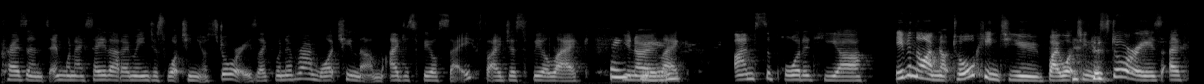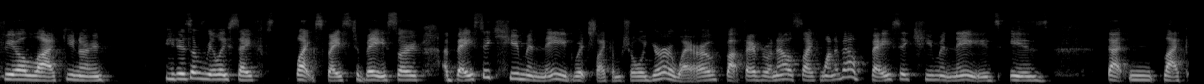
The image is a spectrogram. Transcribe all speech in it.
presence, and when I say that, I mean just watching your stories, like whenever I'm watching them, I just feel safe. I just feel like, Thank you know, you. like, I'm supported here. Even though I'm not talking to you by watching your stories, I feel like, you know, it is a really safe like space to be. So a basic human need, which like I'm sure you're aware of, but for everyone else, like one of our basic human needs is that like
